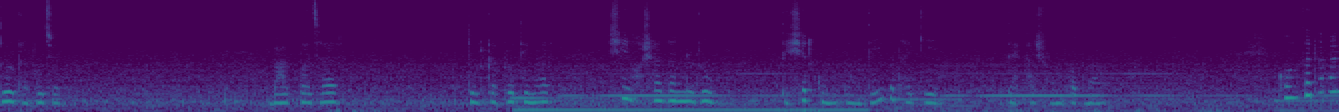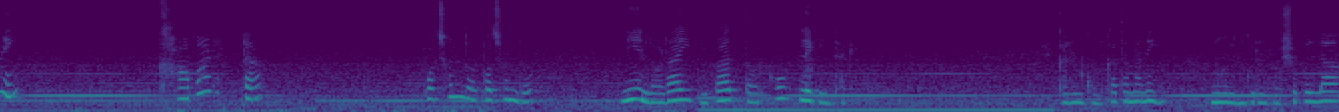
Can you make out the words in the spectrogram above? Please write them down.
দুর্গা পুজো বাগবাজার, দুর্গা প্রতিমার সেই অসাধারণ রূপ দেশের কোনো প্রান্তেই কোথায় গিয়ে দেখা সম্ভব না। কলকাতা মানেই খাবার একটা পছন্দ অপছন্দ নিয়ে লড়াই, বিবাদ, তর্ক লেগেই থাকে। কারণ কলকাতা মানেই নলেনগুড়ের রসগোল্লা,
